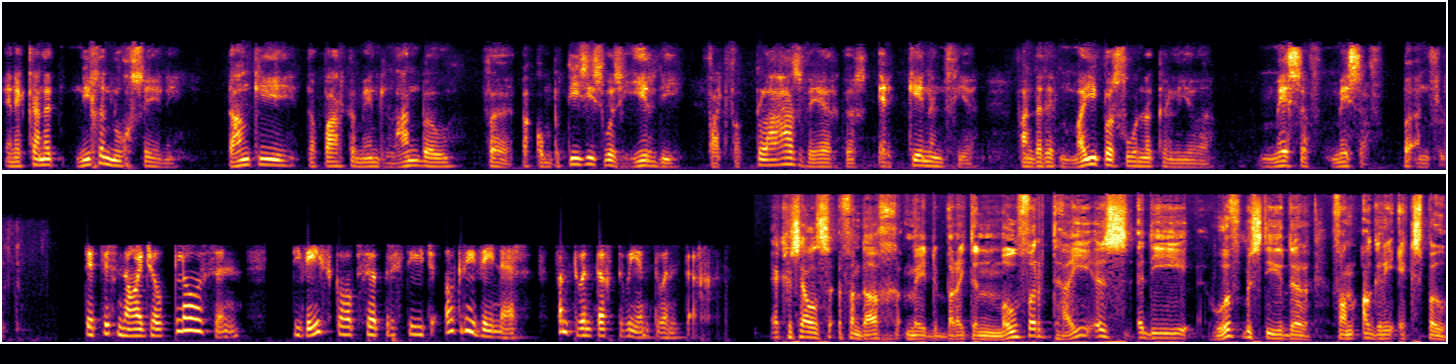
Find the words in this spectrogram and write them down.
En ek kan dit nie genoeg sê nie. Dankie departement landbou vir 'n kompetisie soos hierdie wat vir plaaswerkers erkenning gee van dat dit my persoonlike lewe massive massive beïnvloed. Dit is Nigel Clausen, die Weskaapse Prestige Agri wenner van 2022. Ek gesels vandag met Bruiten Mulford. Hy is die hoofbestuurder van Agri Expo.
